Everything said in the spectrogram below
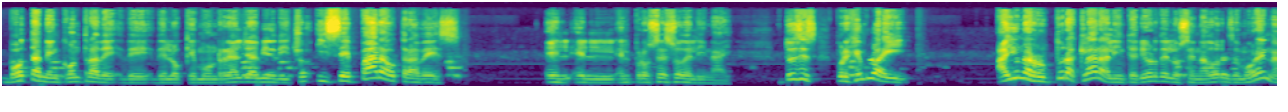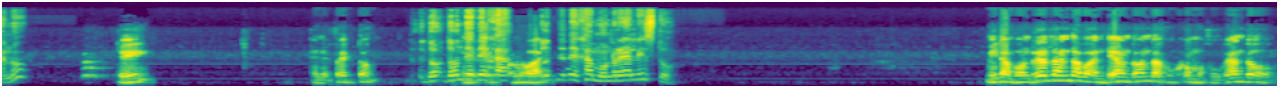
votan en contra de, lo que Monreal ya había dicho y se para otra vez el, proceso del INAI. Entonces, por ejemplo, ahí hay una ruptura clara al interior de los senadores de Morena, ¿no? Sí, en efecto. ¿Dónde, deja, ¿dónde deja Monreal esto? Mira, Monreal anda bandeando, anda como jugando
